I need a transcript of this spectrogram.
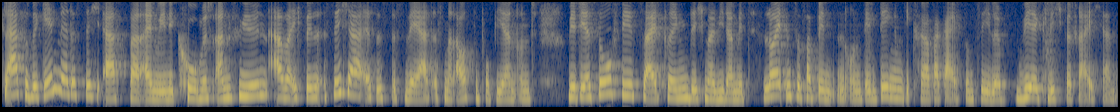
Klar, zu Beginn wird es sich erstmal ein wenig komisch anfühlen, aber ich bin sicher, es ist es wert, es mal auszuprobieren und wird dir so viel Zeit bringen, dich mal wieder mit Leuten zu verbinden und den Dingen, die Körper, Geist und Seele wirklich bereichern.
